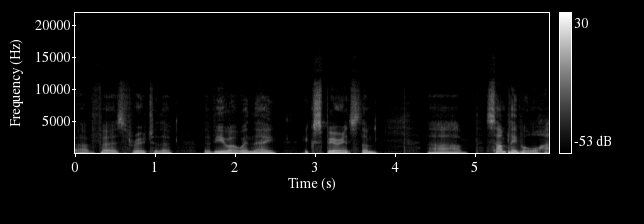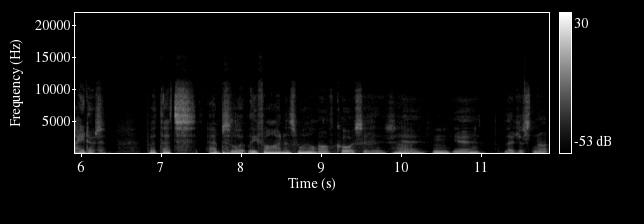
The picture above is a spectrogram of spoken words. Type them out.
uh, through to the, the viewer when they experience them. Uh, some people will hate it, but that's absolutely fine as well. Oh, of course it is. Uh, yeah, mm, yeah. Mm. They're just not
